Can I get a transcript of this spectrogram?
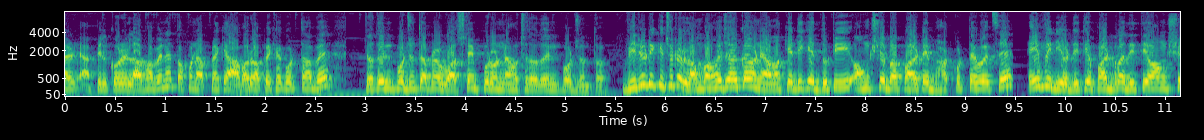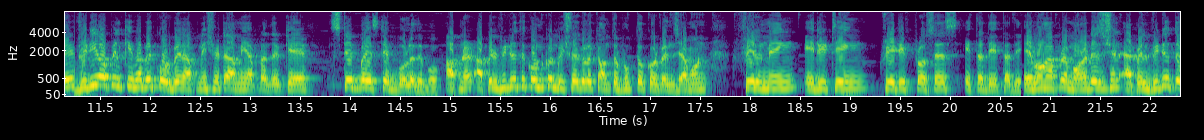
আর অ্যাপিল করে লাভ হবে না, তখন আপনাকে আবারও অপেক্ষা করতে হবে। যতদিন পর্যন্ত আপনার ওয়াচ টাইম পূরণ না হচ্ছে, ততদিন পর্যন্ত। ভিডিওটি কিছুটা লম্বা হয়ে যাওয়ার কারণে আমাকে এদিকে দুটি অংশে বা পার্টে ভাগ করতে হয়েছে। এই ভিডিও দ্বিতীয় পার্ট বা দ্বিতীয় অংশে ভিডিও আপিল কীভাবে করবেন আপনি সেটা আমি আপনাদেরকে স্টেপ বাই স্টেপ বলে দেবো। আপনার আপিল ভিডিওতে কোন কোন বিষয়গুলোকে অন্তর্ভুক্ত করবেন, যেমন ফিল্মিং এডিটিং ক্রিয়েটিভ প্রসেস ইত্যাদি ইত্যাদি। এবং আপনার মনিটাইজেশন অ্যাপেল ভিডিওতে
